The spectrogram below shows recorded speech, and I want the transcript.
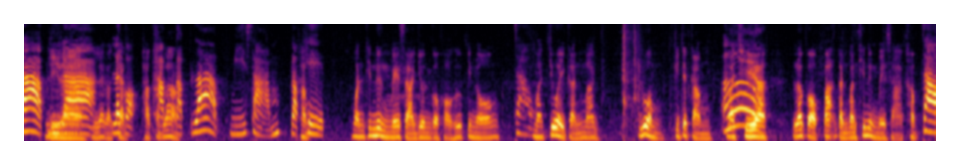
ลาบลีลาลีลาแล้แล้ววก็ก็จัดผัผักกกับลาบกับลาบมีสามประเภท วันที่หนึ่งเมษายนก็ขอคือพี่น้องเจ้ามาช่วยกันมาร่วมกิจกรรมอ่ามมาเชียร์แล้วก็ปะกันวันที่หนึ่งเมษาครับ เจ้า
